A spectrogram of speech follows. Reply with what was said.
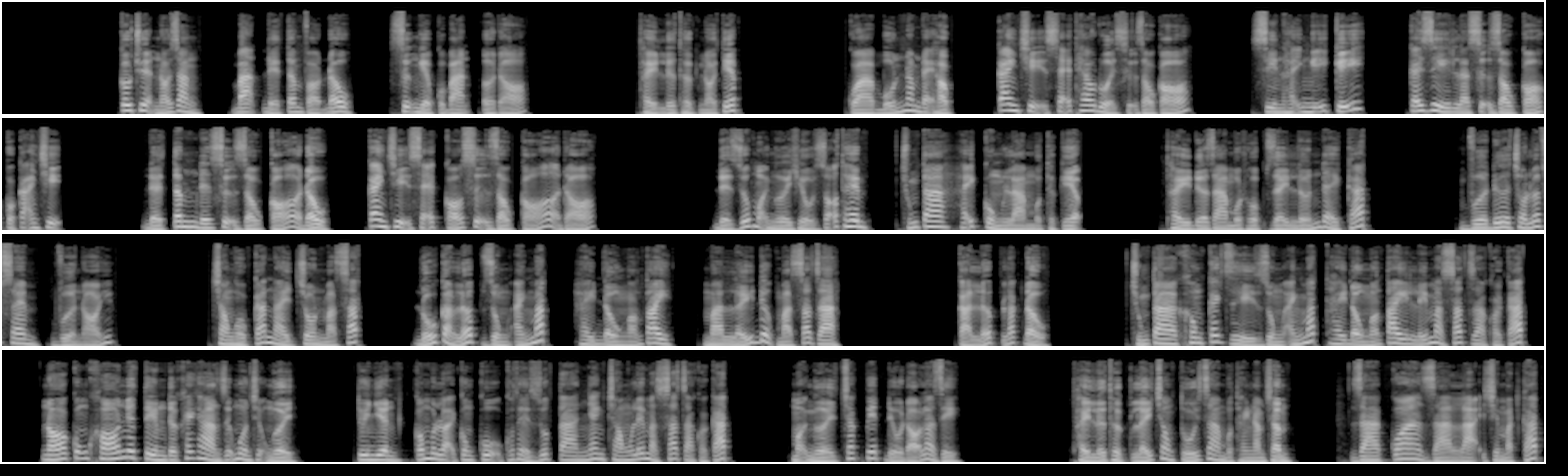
Câu chuyện nói rằng bạn để tâm vào đâu, sự nghiệp của bạn ở đó. Thầy Lư Thực nói tiếp. Qua 4 năm đại học, các anh chị sẽ theo đuổi sự giàu có. Xin hãy nghĩ kỹ, cái gì là sự giàu có của các anh chị? Để tâm đến sự giàu có ở đâu, các anh chị sẽ có sự giàu có ở đó. Để giúp mọi người hiểu rõ thêm, chúng ta hãy cùng làm một thực nghiệm. Thầy đưa ra một hộp giấy lớn đầy cát. Vừa đưa cho lớp xem, vừa nói. Trong hộp cát này chôn mặt sắt, đố cả lớp dùng ánh mắt hay đầu ngón tay mà lấy được mặt sắt ra. Cả lớp lắc đầu. Chúng ta không cách gì dùng ánh mắt hay đầu ngón tay lấy mặt sắt ra khỏi cát. Nó cũng khó như tìm được khách hàng giữa muôn triệu người. Tuy nhiên, có một loại công cụ có thể giúp ta nhanh chóng lấy mặt sắt ra khỏi cát. Mọi người chắc biết điều đó là gì. Thầy lư thực lấy trong túi ra một thanh nam châm, già qua già lại trên mặt cát.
